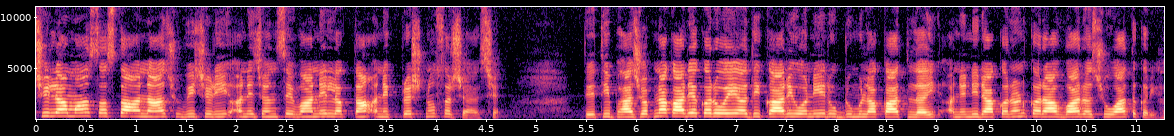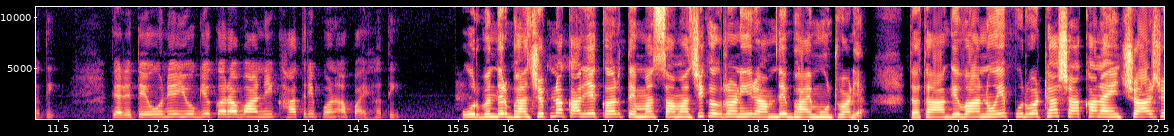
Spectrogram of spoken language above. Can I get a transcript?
જિલ્લામાં સસ્તા અનાજ, વીજળી અને જનસેવાને લગતા અનેક પ્રશ્નો સર્જાયા છે. તેથી ભાજપના કાર્યકરોએ અધિકારીઓની રૂબરૂ મુલાકાત લઈ અને નિરાકરણ કરાવવા રજૂઆત કરી હતી. ત્યારે તેઓને યોગ્ય કરાવવાની ખાતરી પણ અપાઈ હતી. પોરબંદર ભાજપના કાર્યકર તેમજ સામાજિક અગ્રણી રામદેવભાઈ મોઢવાડિયા તથા આગેવાનોએ પુરવઠા શાખાના ઇન્ચાર્જ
